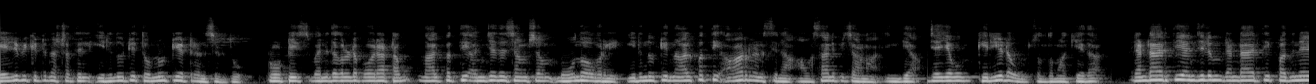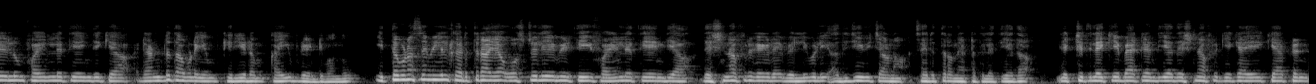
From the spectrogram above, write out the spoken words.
ഏഴ് വിക്കറ്റ് നഷ്ടത്തിൽ ഇരുന്നൂറ്റി തൊണ്ണൂറ്റിയെട്ട് റൺസ് എടുത്തു. പ്രോട്ടീസ് വനിതകളുടെ പോരാട്ടം നാൽപ്പത്തി അഞ്ച് ദശാംശം മൂന്ന് ഓവറിൽ ഇരുന്നൂറ്റി നാൽപ്പത്തി ആറ് റൺസിന് അവസാനിപ്പിച്ചാണ് ഇന്ത്യ ജയവും കിരീടവും സ്വന്തമാക്കിയത്. രണ്ടായിരത്തി അഞ്ചിലും രണ്ടായിരത്തി പതിനേഴിലും ഫൈനലിലെത്തിയ ഇന്ത്യയ്ക്ക് രണ്ട് തവണയും കിരീടം കൈവിടേണ്ടി വന്നു. ഇത്തവണ സെമിയിൽ കരുത്തരായ ഓസ്ട്രേലിയയെ വീഴ്ത്തി ഫൈനലിലെത്തിയ ഇന്ത്യ ദക്ഷിണാഫ്രിക്കയുടെ വെല്ലുവിളി അതിജീവിച്ചാണ് ചരിത്ര നേട്ടത്തിലെത്തിയത്. ലക്ഷ്യത്തിലേക്ക് ബാറ്റ് എന്തിയ ദക്ഷിണാഫ്രിക്കയ്ക്കായി ക്യാപ്റ്റൻ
